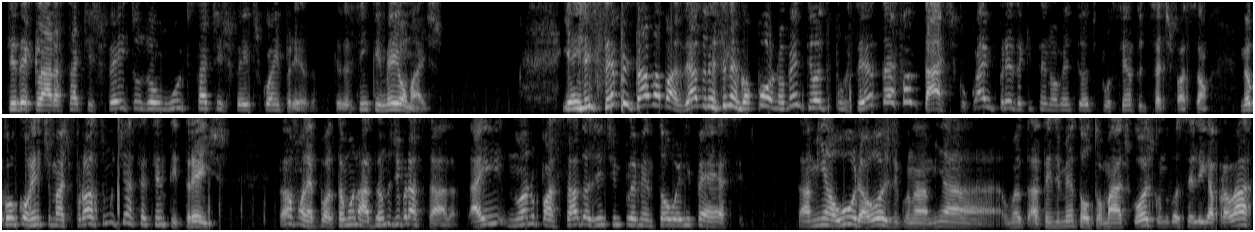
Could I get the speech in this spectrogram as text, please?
se declara satisfeitos ou muito satisfeitos com a empresa. Quer dizer, 5,5 ou mais. E a gente sempre estava baseado nesse negócio. Pô, 98% é fantástico. Qual é a empresa que tem 98% de satisfação? Meu concorrente mais próximo tinha 63%. Então eu falei, pô, estamos nadando de braçada. Aí, no ano passado, a gente implementou o NPS. Então, a minha URA hoje, quando a minha, o meu atendimento automático hoje, quando você liga para lá,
